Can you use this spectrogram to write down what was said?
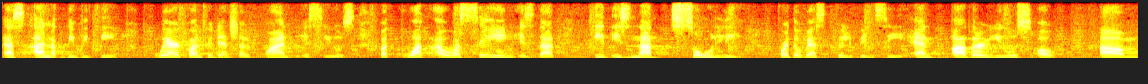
as an activity where confidential fund is used. But what I was saying is that it is not solely for the West Philippine Sea and other use of um,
